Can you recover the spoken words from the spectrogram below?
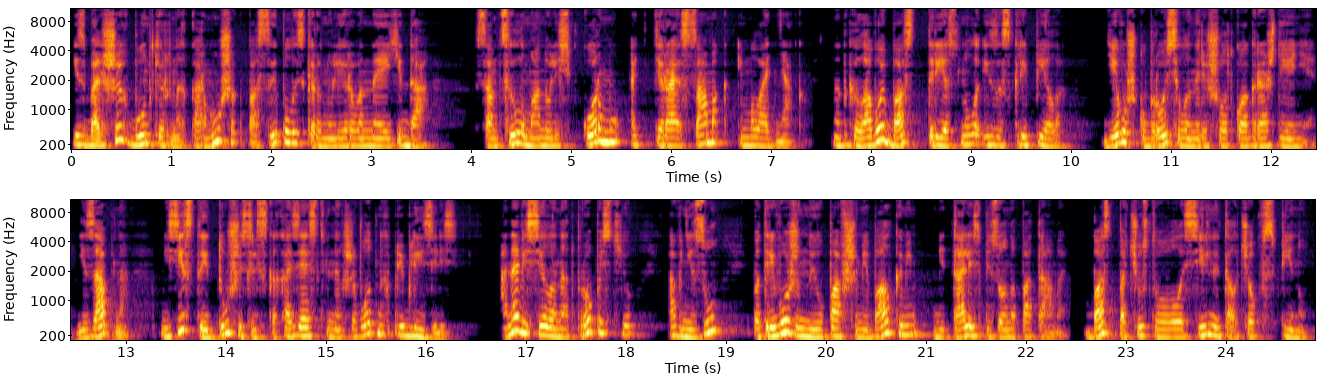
Из больших бункерных кормушек посыпалась гранулированная еда. Самцы ломанулись к корму, оттирая самок и молодняк. Над головой Баст треснула и заскрипела. Девушку бросила на решетку ограждения. Внезапно мясистые туши сельскохозяйственных животных приблизились. Она висела над пропастью, а внизу, потревоженные упавшими балками, метались бизонопотамы. Баст почувствовала сильный толчок в спину.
